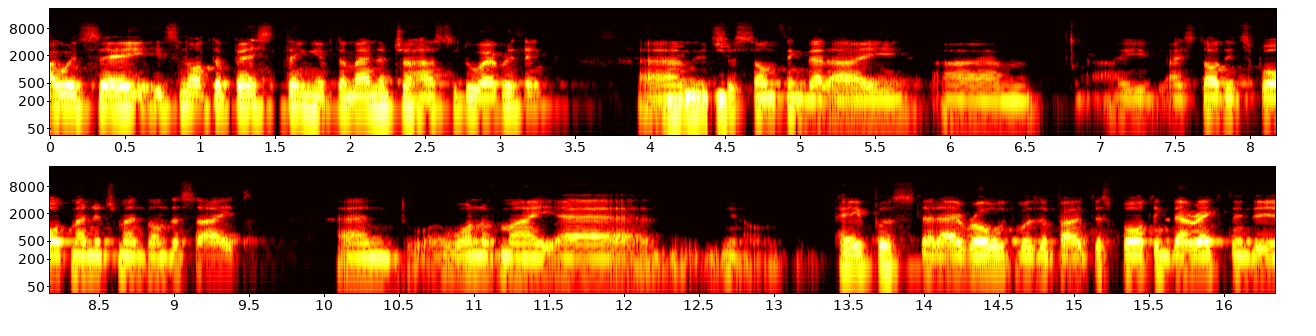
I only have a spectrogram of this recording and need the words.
I would say it's not the best thing if the manager has to do everything. Um, mm. It's just something that I, um, I, I studied sport management on the side, and one of my uh, you know papers that I wrote was about the sporting director in the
